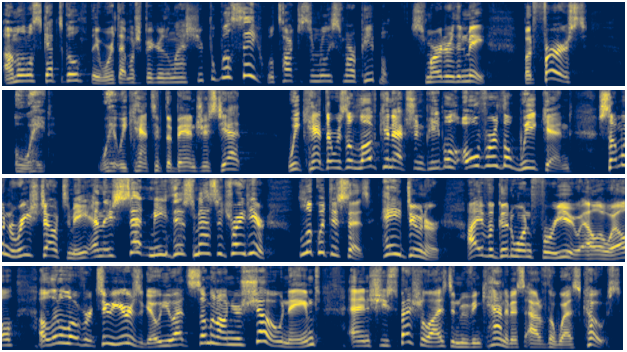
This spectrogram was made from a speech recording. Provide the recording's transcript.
I'm a little skeptical. They weren't that much bigger than last year, but we'll see. We'll talk to some really smart people, smarter than me. But first, oh, wait, wait, we can't tip the band just yet. We can't. There was a love connection, people. Over the weekend, someone reached out to me and they sent me this message right here. Look what this says. Hey, Dooner, I have a good one for you, lol. A little over two years ago, you had someone on your show named, and she specialized in moving cannabis out of the West Coast.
